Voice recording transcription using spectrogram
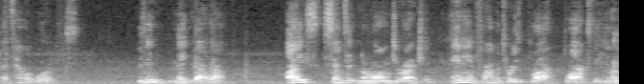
That's how it works. We didn't make that up. Ice sends it in the wrong direction. Anti-inflammatories block, blocks the healing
